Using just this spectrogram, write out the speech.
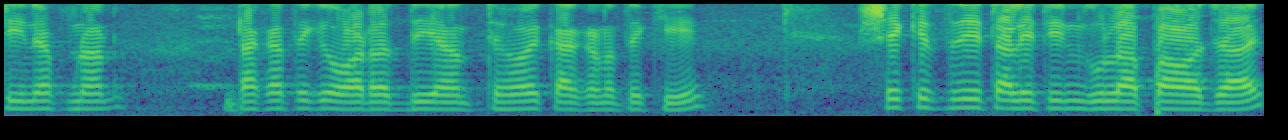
টিন আপনার ঢাকা থেকে অর্ডার দিয়ে আনতে হয় কারখানা থেকে। সেক্ষেত্রে টালি টিনগুলো পাওয়া যায়।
